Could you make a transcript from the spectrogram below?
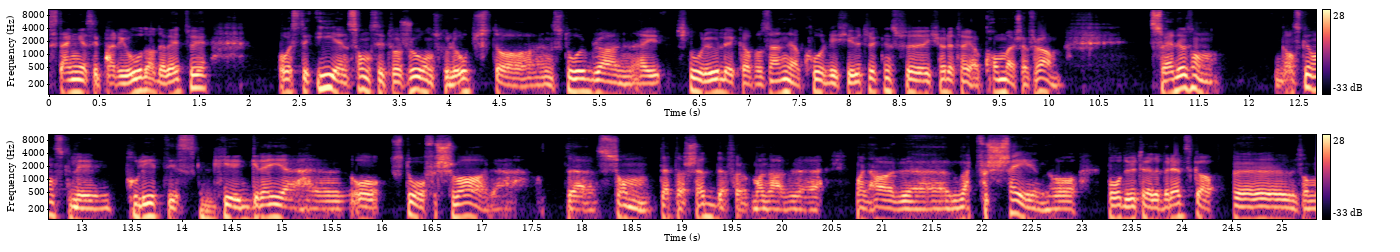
stenges i perioder, det vet vi. Og hvis det i en sånn situasjon skulle oppstå en storbrann, en stor ulykke på Senja hvor ikke utrykningskjøretøyene kommer seg fram, så er det jo sånn ganske vanskelig politisk greie å stå og forsvare at uh, sånn dette skjedde, for at man har, uh, man har uh, vært for sein og både utrede beredskap, som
